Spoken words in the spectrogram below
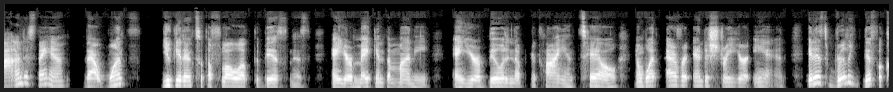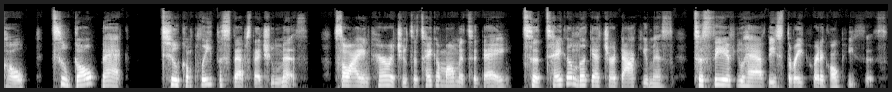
I understand that once you get into the flow of the business and you're making the money and you're building up your clientele in whatever industry you're in. It is really difficult to go back to complete the steps that you miss. So I encourage you to take a moment today to take a look at your documents to see if you have these three critical pieces,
